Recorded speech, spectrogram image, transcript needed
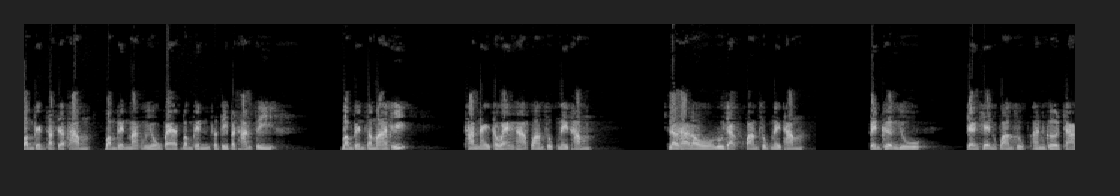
บำเพ็ญสัจธรรมบำเพ็ญมรรคมีองค์แปดบำเพ็ญสติปัฏฐานสี่บำเพ็ญสมาธิ ท่านให้แสวงหาความสุขในธรรม แล้วถ้าเรารู้จักความสุขในธรรม เป็นเครื่องอยู่ อย่างเช่น ความสุขอันเกิดจาก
